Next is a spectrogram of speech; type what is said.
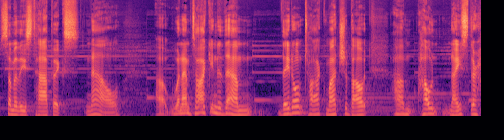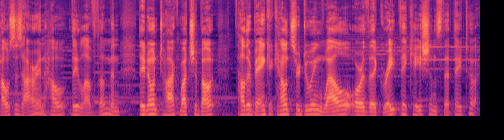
some of these topics now, uh, when I'm talking to them, they don't talk much about um, how nice their houses are and how they love them. And they don't talk much about how their bank accounts are doing well or the great vacations that they took.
